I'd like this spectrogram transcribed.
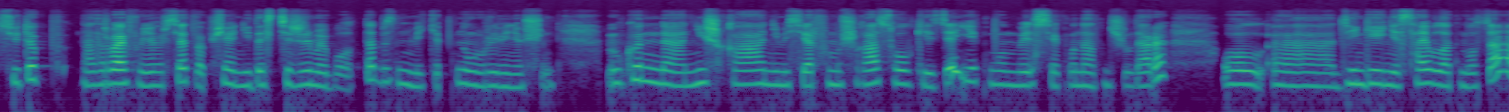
Сөйтіп назарбаев университет вообще недостижимый болды да біздің мектептің уровені үшін. Мүмкін і ниш қа немесе рфмш ға сол кезде екі мың он бес екі мың он алтыншы жылдары ол ііі деңгейіне сай болатын болса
